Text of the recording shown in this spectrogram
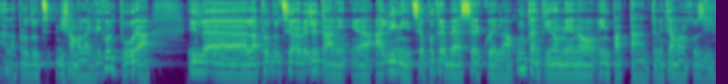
alla produzione, diciamo all'agricoltura, il, la produzione vegetale eh, all'inizio potrebbe essere quella un tantino meno impattante, mettiamola così.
